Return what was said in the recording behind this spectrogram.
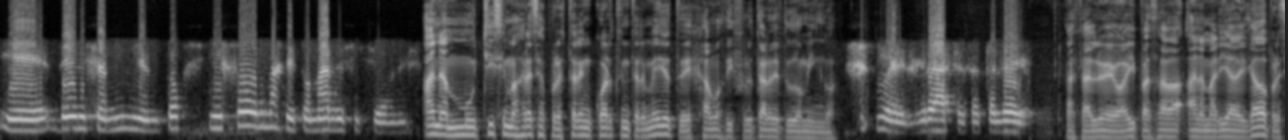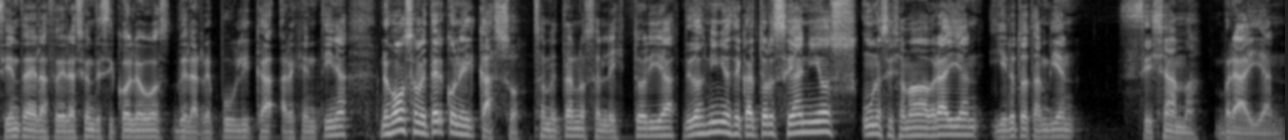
eh, de discernimiento y formas de tomar decisiones. Ana, muchísimas gracias por estar en Cuarto Intermedio. Te dejamos disfrutar de tu domingo. Bueno, gracias. Hasta luego. Hasta luego. Ahí pasaba Ana María Delgado, presidenta de la Federación de Psicólogos de la República Argentina. Nos vamos a meter con el caso. Vamos a meternos en la historia de dos niños de 14 años. Uno se llamaba Brian y el otro también se llama Brian.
